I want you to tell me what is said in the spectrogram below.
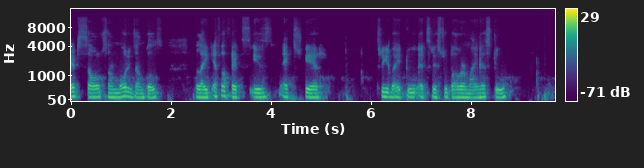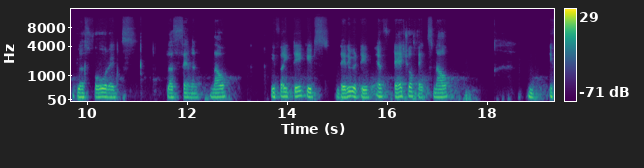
let's solve some more examples like f of x is x square 3 by 2 x raised to power minus 2 plus 4x plus 7. Now, if I take its derivative f dash of x, now if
